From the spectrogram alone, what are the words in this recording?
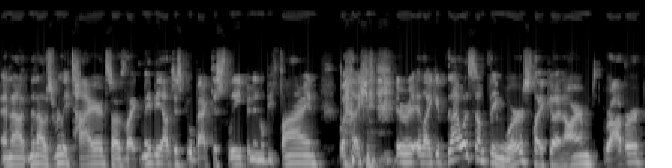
And uh, then I was really tired, so I was like, maybe I'll just go back to sleep and it'll be fine. But like, it, like if that was something worse, like an armed robber,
